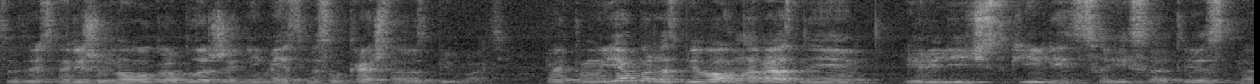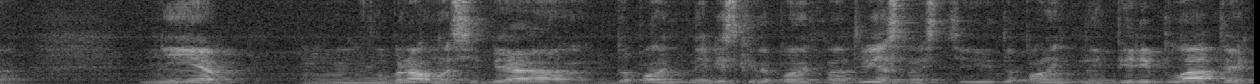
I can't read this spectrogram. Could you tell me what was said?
соответственно, режим налогообложения, имеет смысл, конечно, разбивать. Поэтому я бы разбивал на разные юридические лица и, соответственно, не брал на себя дополнительные риски, дополнительные ответственности дополнительные переплаты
